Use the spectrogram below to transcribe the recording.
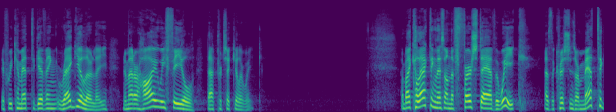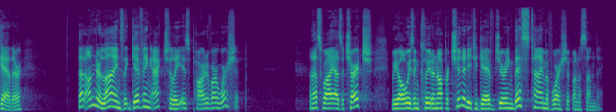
if we commit to giving regularly, no matter how we feel that particular week. And by collecting this on the first day of the week, as the Christians are met together, that underlines that giving actually is part of our worship. And that's why, as a church, we always include an opportunity to give during this time of worship on a Sunday.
